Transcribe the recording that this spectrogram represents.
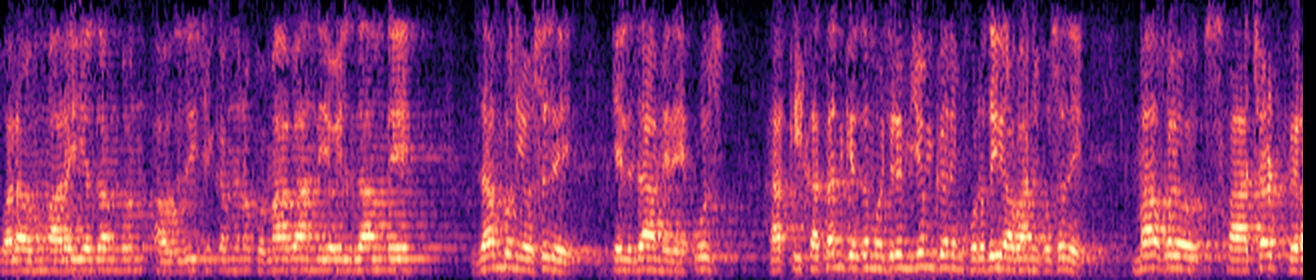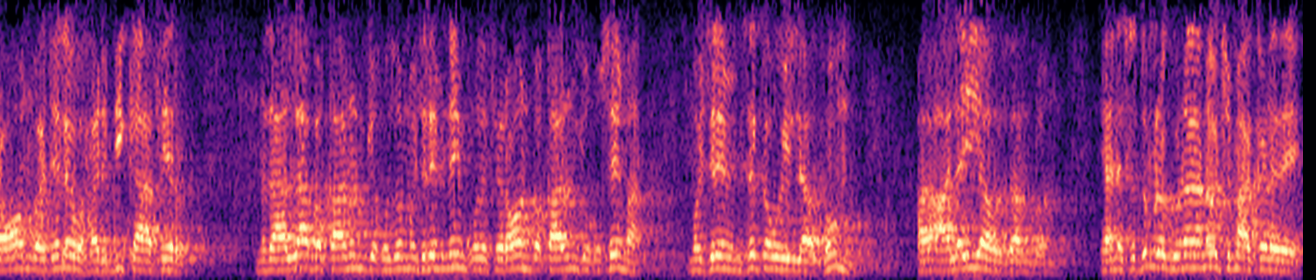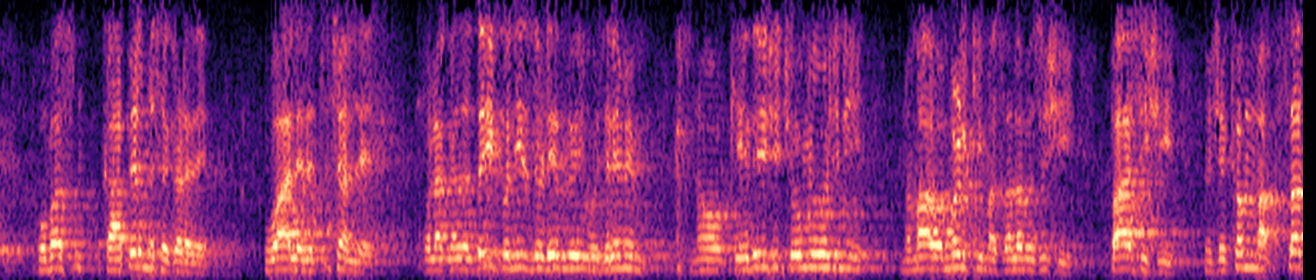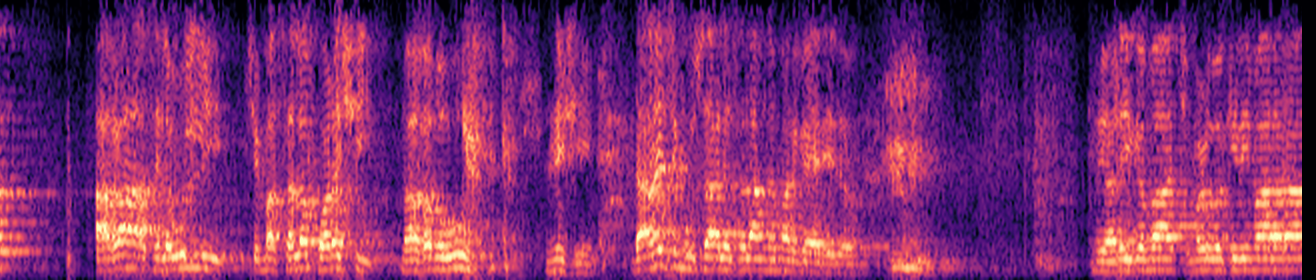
ولهم علی ذنب او دې چې کوم نو په ما باندې یو الزام دی ذنب یو څه دی الزام دی اوس حقیقتا کې زه مجرم یم کړم خو دې را باندې خو څه دی ما خو ساچړ فرعون وجل او حربي کافر نو دا الله په قانون کې خو مجرم نیم خو فرعون په قانون کې خو سیمه مجرم زکه وی لهم او علی او ذنب یعنی څه دومره ګناه نو چې ما کړی دی خو بس کافر مې څه کړی دی والد ته چللې ولکه د دې په نيز ډېر لوی مجرم نو کې دې شي چومي وجني نو ما ومړ کی مسله بس شي پاتې شي نو چې کوم مقصد هغه حاصلولي چې مسله خورشي نو هغه به وو نشي دا نه چې موسی عليه السلام د مرګ یې نو یاری گما چې مړ وکړي مال را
